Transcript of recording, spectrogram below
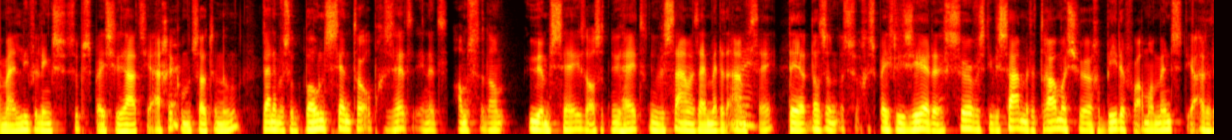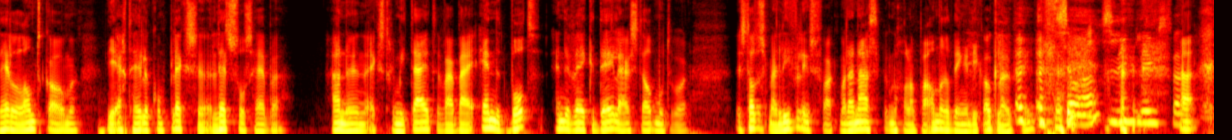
mijn lievelingssubspecialisatie eigenlijk, om het zo te noemen. Daar hebben we een soort Bone Center opgezet in het Amsterdam UMC, zoals het nu heet, nu we samen zijn met het AMC. Dat is een gespecialiseerde service die we samen met de traumachirurgen bieden voor allemaal mensen die uit het hele land komen, die echt hele complexe letsels hebben aan hun extremiteiten, waarbij en het bot en de weken delen hersteld moeten worden. Dus dat is mijn lievelingsvak. Maar daarnaast heb ik nog wel een paar andere dingen die ik ook leuk vind. Zoals? lievelingsvak.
